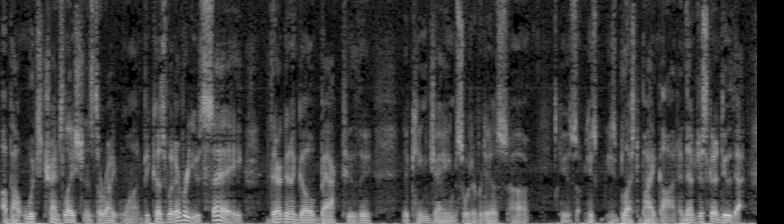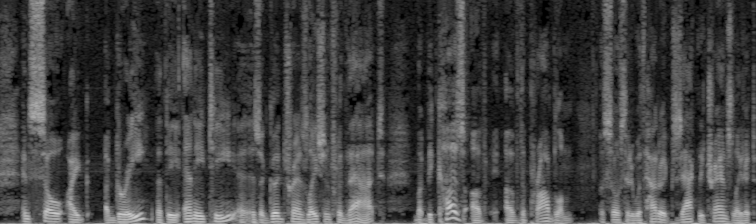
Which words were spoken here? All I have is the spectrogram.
about which translation is the right one. Because whatever you say, they're going to go back to the the King James, whatever it is. Uh, he's he's he's blessed by God, and they're just going to do that. And so I agree that the NET is a good translation for that, but because of of the problem associated with how to exactly translate it,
